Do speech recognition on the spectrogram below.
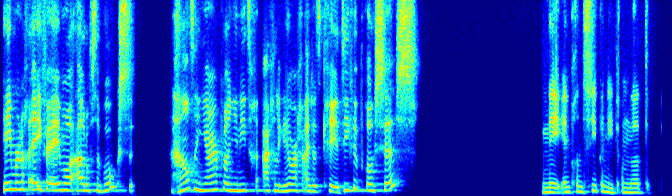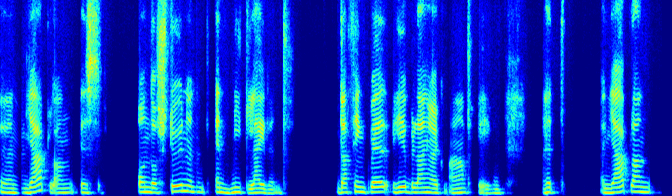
Hey, maar nog even eenmaal out of the box. Haalt een jaarplan je niet eigenlijk heel erg uit het creatieve proces? Nee, in principe niet, omdat een jaarplan is ondersteunend en niet leidend. Dat vind ik wel heel belangrijk om aan te geven. Het, een jaarplan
